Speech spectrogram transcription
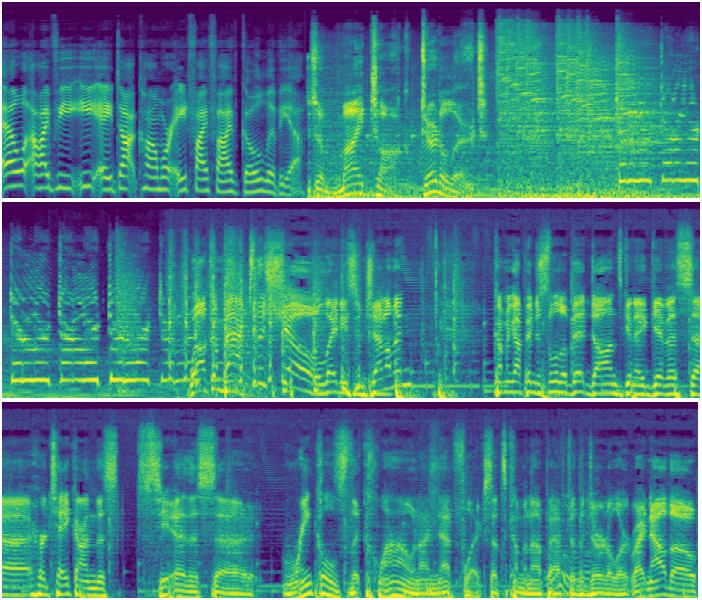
L-I-V-E-A dot com or 855 go Livea. To My Talk Dirt Alert. Welcome back to the show, ladies and gentlemen. Coming up in just a little bit, Dawn's going to give us uh, her take on this uh, this uh, Wrinkles the Clown on Netflix. That's coming up after the Dirt Alert. Right now, though,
